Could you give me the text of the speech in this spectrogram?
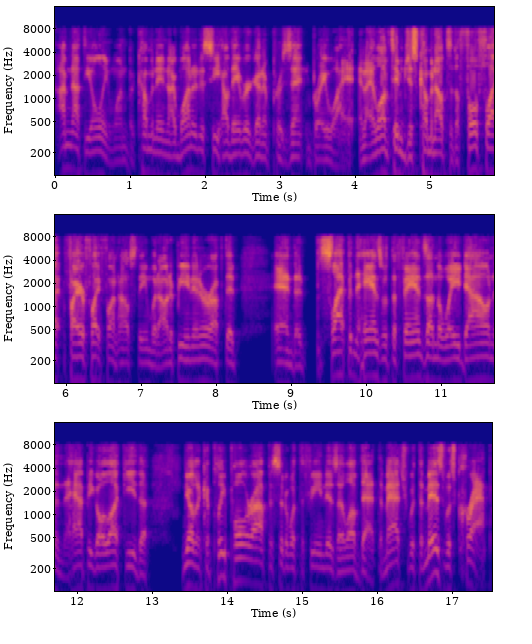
I'm not the only one, but coming in, I wanted to see how they were going to present Bray Wyatt, and I loved him just coming out to the full fly, Firefly Funhouse theme without it being interrupted, and the slapping the hands with the fans on the way down, and the happy-go-lucky, the you know the complete polar opposite of what the Fiend is. I love that. The match with the Miz was crap.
